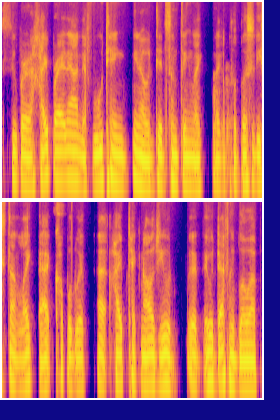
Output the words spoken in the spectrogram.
super hype right now. And if Wu Tang, you know, did something like like a publicity stunt like that, coupled with uh, hype technology, it would it, it would definitely blow up.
